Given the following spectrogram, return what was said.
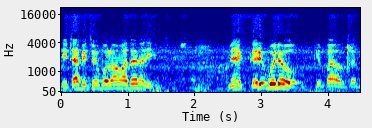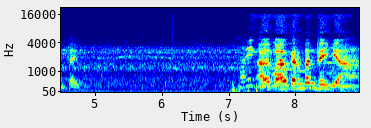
જેઠાભાઈ છું બોલવામાં વાંધો નથી. મેં કર્યું બોલ્યો કે ભાવ કર્મ થયું. હવે ભાવ કર્મ બંધ થઈ ગયા.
